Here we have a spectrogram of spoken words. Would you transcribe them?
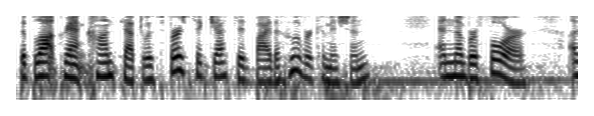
The block grant concept was first suggested by the Hoover Commission. And number four, a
